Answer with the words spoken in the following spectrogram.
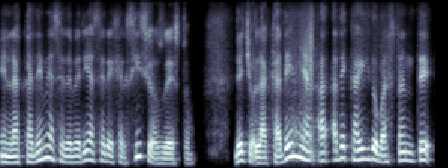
en la academia se debería hacer ejercicios de esto. De hecho, la academia ha, decaído bastante.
